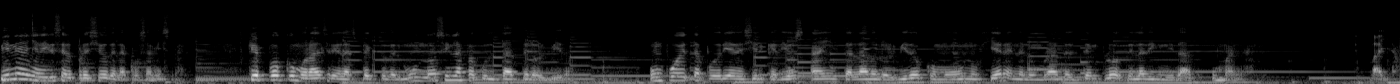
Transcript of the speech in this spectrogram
viene a añadirse al precio de la cosa misma. Qué poco moral sería el aspecto del mundo sin la facultad del olvido. Un poeta podría decir que Dios ha instalado el olvido como un ujier en el umbral del templo de la dignidad humana. Vaya,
